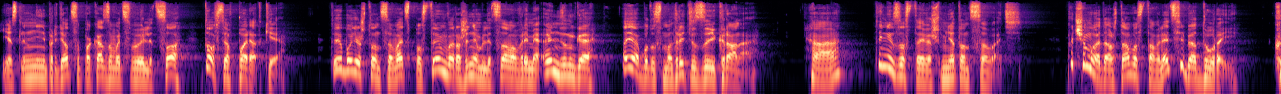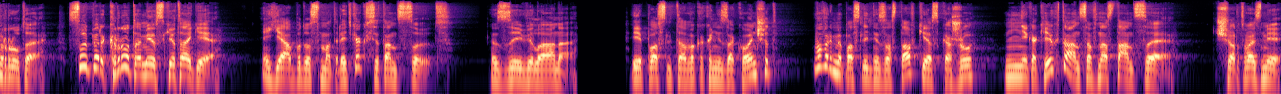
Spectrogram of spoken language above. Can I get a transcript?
«Если мне не придётся показывать своё лицо, то всё в порядке. Ты будешь танцевать с пустым выражением лица во время эндинга, а я буду смотреть из-за экрана». «А? Ты не заставишь меня танцевать. Почему я должна выставлять себя дурой?» «Круто! Супер круто, мисс Хитаги!» «Я буду смотреть, как все танцуют», — заявила она. «И после того, как они закончат, во время последней заставки я скажу «Никаких танцев на станции!» Чёрт возьми,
